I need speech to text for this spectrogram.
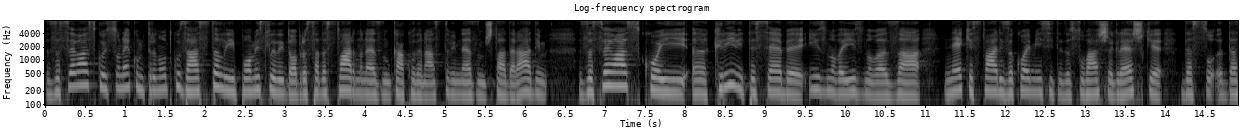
Za sve vas koji su u nekom trenutku zastali i pomislili, dobro, sada stvarno ne znam kako da nastavim, ne znam šta da radim. Za sve vas koji e, krivite sebe iznova i iznova za neke stvari za koje mislite da su vaše greške, da, su, da,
